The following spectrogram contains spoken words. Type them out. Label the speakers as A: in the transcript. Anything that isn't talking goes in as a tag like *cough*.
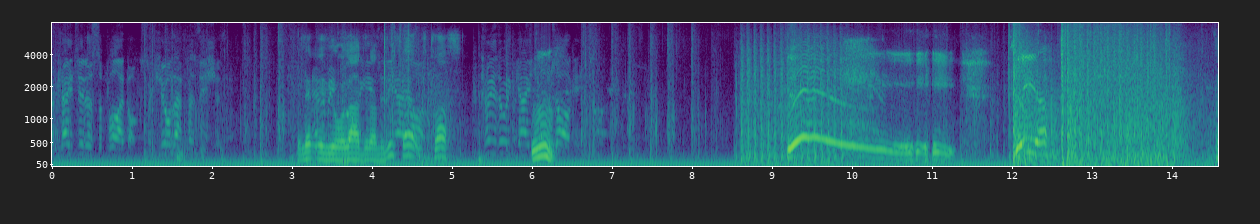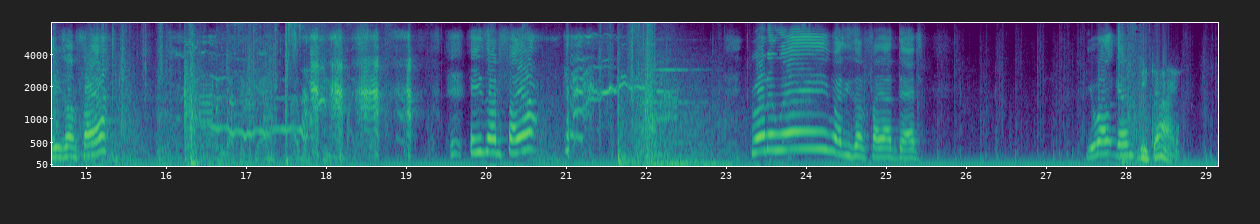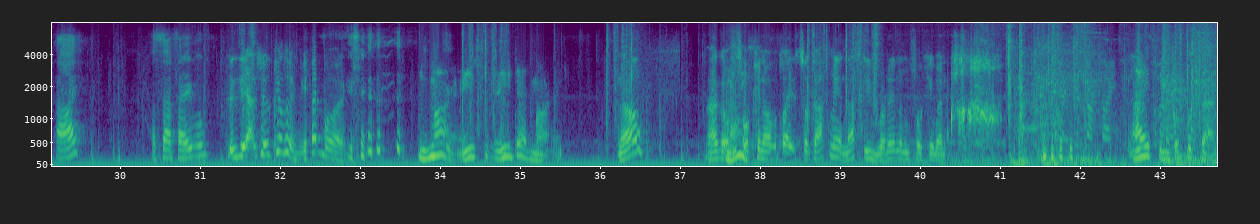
A: Located a supply box. Secure that position.
B: The lip with your landed underneath there was class.
A: Clear to engage
C: Mm.
A: on target.
C: Yay! *laughs* See ya!
B: He's on fire.
D: That again, I will see you myself.
B: He's on fire. *laughs* Run away when he's on fire, dead. You're welcome.
E: Did he die?
B: Aye. That's our fable.
C: Did you actually kill him? Yeah, *laughs* boy.
E: He's Martin. He's, are you dead, Martin?
C: No? I got
E: Nice.
C: fucking all the plates took off me and Nasty running and fucking went, ha! Ah!
A: Status *laughs* updated.
E: I hit him a couple of times.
